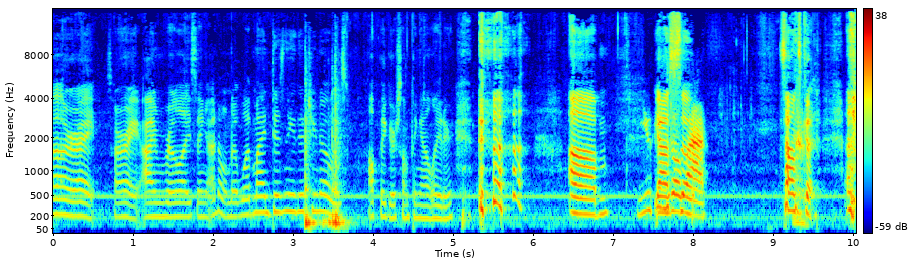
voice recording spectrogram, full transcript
All right. All right. I'm realizing I don't know what my Disney Did You Know is. I'll figure something out later. um, You can Yeah, go so- last. Sounds good.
